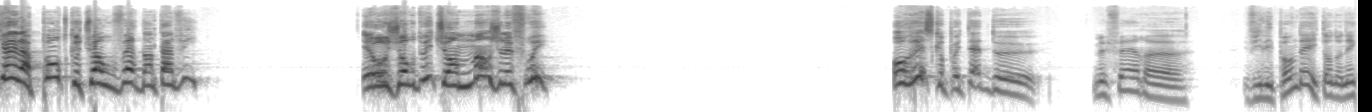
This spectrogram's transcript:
Quelle est la porte que tu as ouverte dans ta vie? Et aujourd'hui, tu en manges les fruits. Au risque peut-être de me faire euh, vilipender, étant donné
